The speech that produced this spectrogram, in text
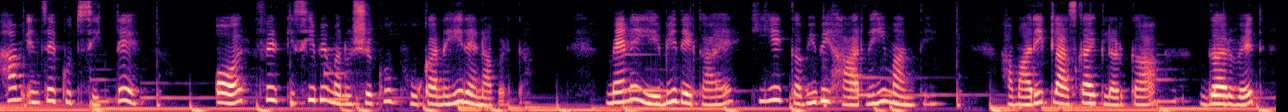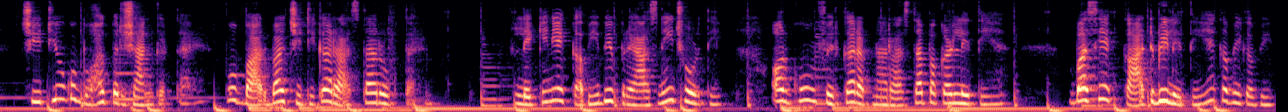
हम इनसे कुछ सीखते और फिर किसी भी मनुष्य को भूखा नहीं रहना पड़ता। मैंने ये भी देखा है कि ये कभी भी हार नहीं मानती। हमारी क्लास का एक लड़का, गर्वित, चीटियों को बहुत परेशान करता है। वो बार बार चीटी का रास्ता रोकता है। लेकिन ये कभी भी प्रयास नहीं छोड़ती और घूम फिर कर अपना रास्ता पकड़ लेती हैं। बस ये काट भी लेती हैं कभी कभी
